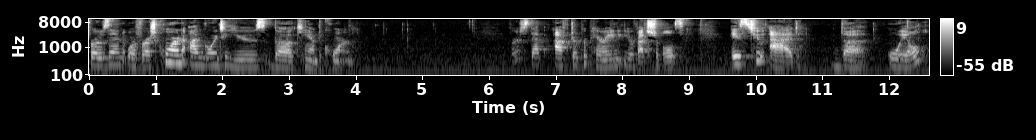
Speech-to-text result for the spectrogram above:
frozen or fresh corn. I'm going to use the canned corn. First step after preparing your vegetables is to add the oil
